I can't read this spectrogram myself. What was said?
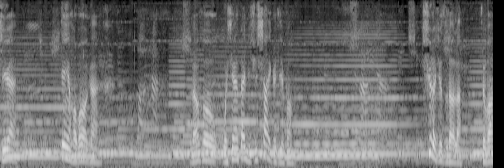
心愿，电影好不好看？好看。然后我现在带你去下一个地方。去哪里呀？去了就知道了，走吧。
